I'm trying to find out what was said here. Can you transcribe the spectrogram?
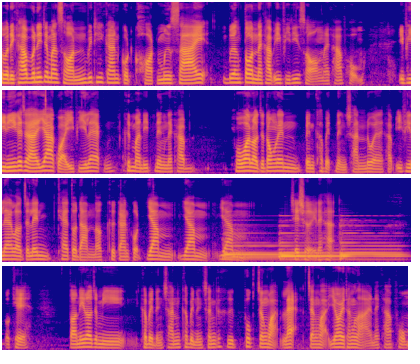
สวัสดีครับ วันนี้จะมาสอนวิธีการกดคอร์ดมือซ้ายเบื้องต้นนะครับ EP ที่ 2 นะครับผม EP นี้ก็จะยากกว่า EP แรกขึ้นมานิดนึงนะครับ เพราะว่าเราจะต้องเล่นเป็นคาเบ็ดหนึ่งชั้นด้วยนะครับ EP แรกเราจะเล่นแค่ตัวดำเนาะคือการกดย่ำย่ำย่ำเฉยๆนะครับโอเค ตอนนี้เราจะมีคาเบ็ดหนึ่งชั้นคาเบ็ดหนึ่งชั้นก็คือพวกจังหวะและจังหวะย่อยทั้งหลายนะครับผม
